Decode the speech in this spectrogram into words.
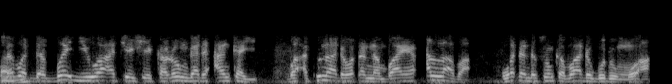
saboda bai yiwuwa a ce shekarun gada an kai ba a tuna da waɗannan bayan Allah ba waɗanda sun ka ba da gudunmuwa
